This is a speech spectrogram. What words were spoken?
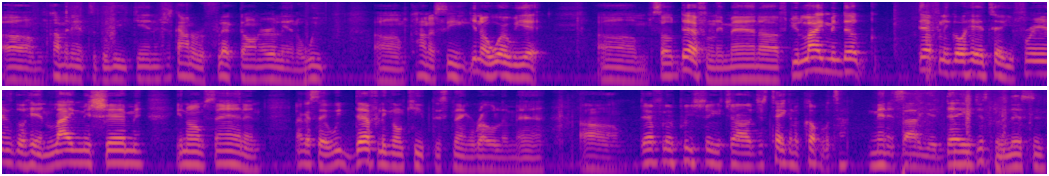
um, coming into the weekend, and just kind of reflect on early in the week, um, kind of see, you know, where we at. Um, so definitely, man, uh, if you like me, definitely go ahead and tell your friends, go ahead and like me, share me, you know what I'm saying? And like I said, we definitely gonna keep this thing rolling, man. Um, definitely appreciate y'all just taking a couple of t- minutes out of your day just to listen.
